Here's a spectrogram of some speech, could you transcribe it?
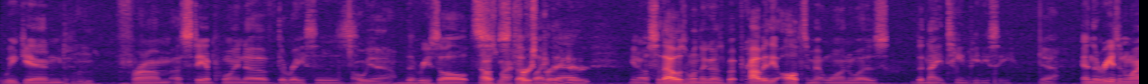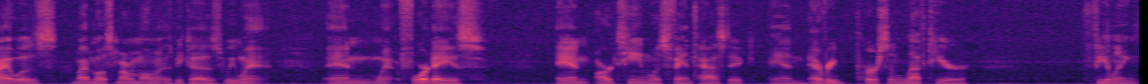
weekend Mhm. from a standpoint of the races, oh yeah, the results. that was my first like prairie that. dirt. You know, so that was one of the ones. But probably the ultimate one was the 19 PDC. Yeah. And the reason why it was my most memorable moment is because we went and went four days, and our team was fantastic, and every person left here feeling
